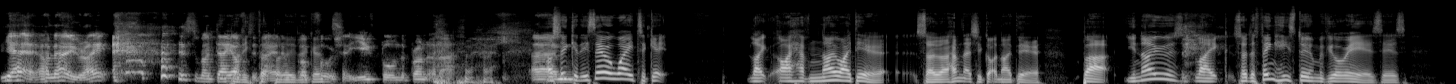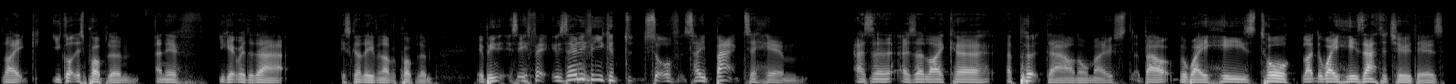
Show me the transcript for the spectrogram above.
Yeah, I know, right? this is my day off today. Unfortunately, you've borne the brunt of that. I was Um, thinking, is there a way to get? Like, I have no idea, so I haven't actually got an idea. But you know, like, so the thing he's doing with your ears is like, you got this problem, and if you get rid of that, it's going to leave another problem. It'd be if is there hmm. anything you could t- sort of say back to him as a as a like a a put down almost about the way he's talk, like the way his attitude is,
